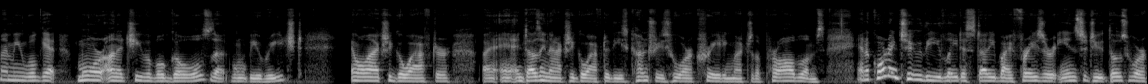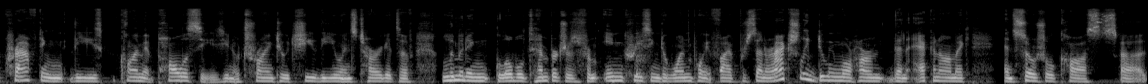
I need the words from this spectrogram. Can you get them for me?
I mean, we'll get more unachievable goals that won't be reached, and will actually go after uh, and doesn't actually go after these countries who are creating much of the problems. And according to the latest study by Fraser Institute, those who are crafting these climate policies, you know, trying to achieve the UN's targets of limiting global temperatures from increasing to 1.5% are actually doing more harm than economic and social costs uh,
